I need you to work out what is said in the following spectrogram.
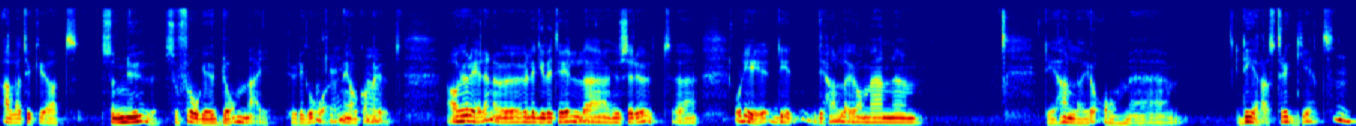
alla tycker ju att, så nu så frågar ju de mig hur det går Okej, när jag kommer ja. ut. Ja, hur är det nu? Hur ligger vi till? Eh, Hur ser det ut? Eh, Och det, det, det handlar ju om en det handlar ju om deras trygghet. Mm.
